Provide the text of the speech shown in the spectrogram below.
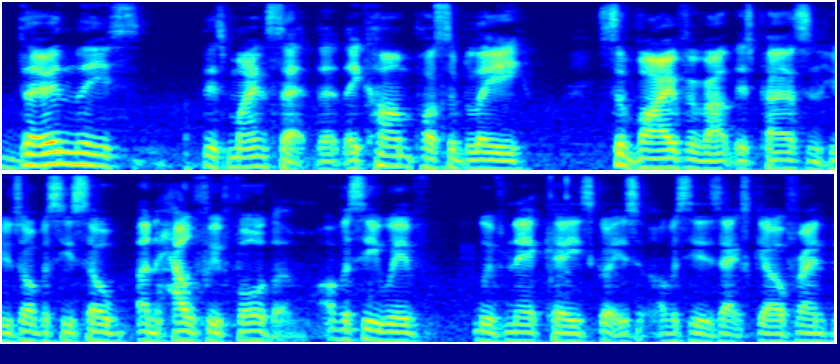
they're in this this mindset that they can't possibly survive without this person who's obviously so unhealthy for them. Obviously with with Nick, he's got his obviously his ex girlfriend.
